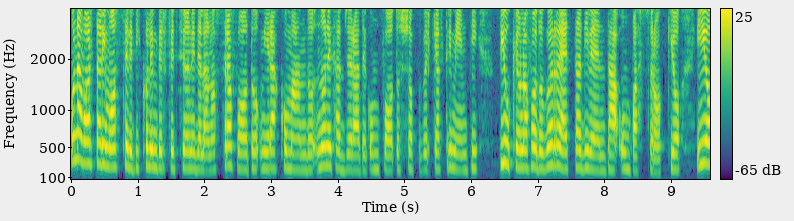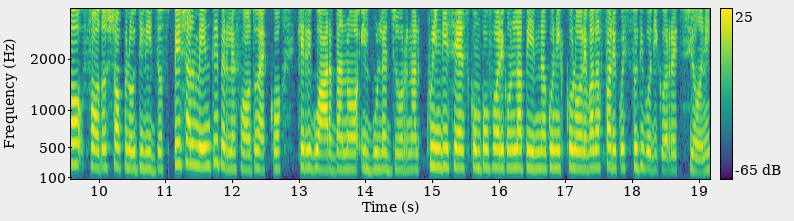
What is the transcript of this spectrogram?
Una volta rimosse le piccole imperfezioni della nostra foto, mi raccomando non esagerate con Photoshop perché altrimenti più che una foto corretta diventa un pastrocchio. Io Photoshop lo utilizzo specialmente per le foto ecco, che riguardano il bullet journal, quindi se esco un po' fuori con la penna, con il colore, vado a fare questo tipo di correzioni,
